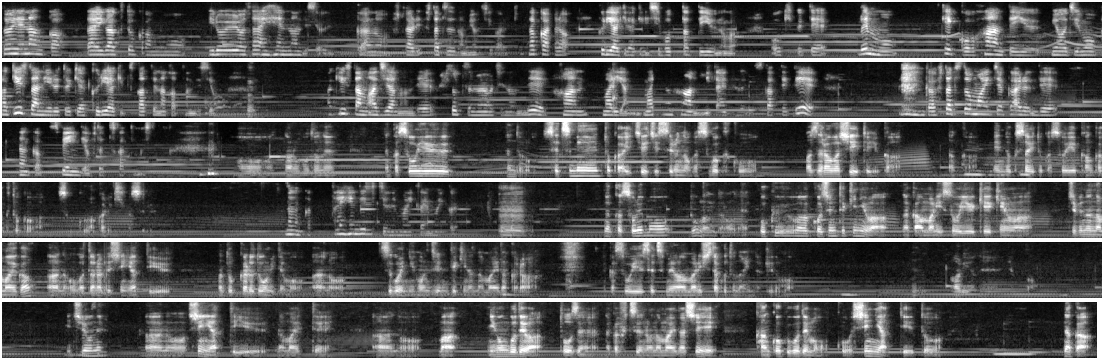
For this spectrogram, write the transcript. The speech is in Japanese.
それでなんか大学とかもいろいろ大変なんですよね。あの 2, 人2つの名字があると。だから栗明だけに絞ったっていうのが大きくて。でも結構ハンっていう名字もパキスタンにいる時は栗明使ってなかったんですよ。うんパキスタンもアジアなんで一つ名字なんでハン、マリアン、マリアンハンみたいな風に使っててなんか2つとも愛着あるんでなんかスペインでは2つ使ってました。ああ、なるほどね。なんかそういう、なんだろう、説明とかいちいちするのがすごくこう、煩わしいというか、なんかうんめんどくさいとかそういう感覚とかはすごくわかる気がする。なんか大変ですよね、毎回毎回。うん。なんかそれもどうなんだろうね。僕は個人的にはなんかあまりそういう経験は自分の名前があの渡辺晋也っていう、まあ、どっからどう見てもあのすごい日本人的な名前だから、かそういう説明はあまりしたことないんだけども、うん、あるよねやっぱ。一応ねあの晋也っていう名前ってあのまあ日本語では当然なんか普通の名前だし韓国語でもこう深夜っていうとうんなんか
